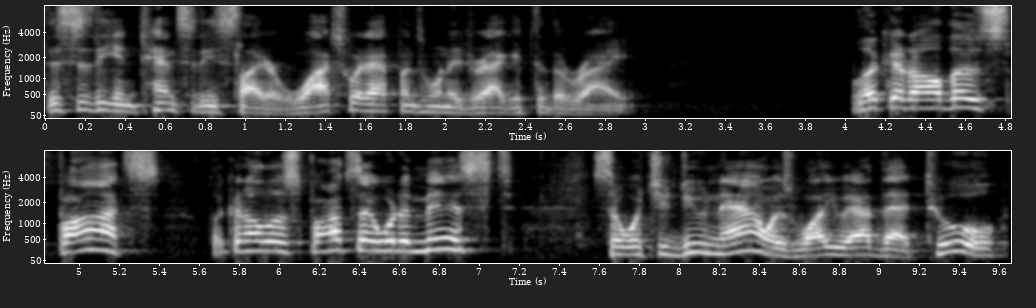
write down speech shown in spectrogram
This is the intensity slider. Watch what happens when I drag it to the right. Look at all those spots. Look at all those spots I would have missed. So what you do now is while you have that tool,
